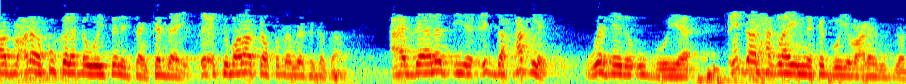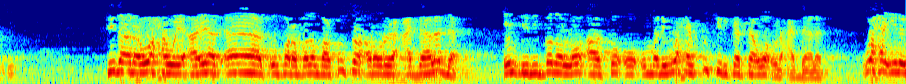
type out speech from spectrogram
aada macnaha ku kala dhaweysanaysaan ka daaya. Ictibaaraadkaasoo dhan meesha ka saara cadaalad iyo cidda xaq leh waxeeda u gooyaa. Ciddaan xaq lahaynna ka gooya macnaheedu sidaas sidaana waxa weye aayaad aada u fara badan baa ku soo arooray cadaaladda in dhidibada loo aaso oo ummadi waxay ku jiri kartaa waa un cadaalad. Waxa ina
